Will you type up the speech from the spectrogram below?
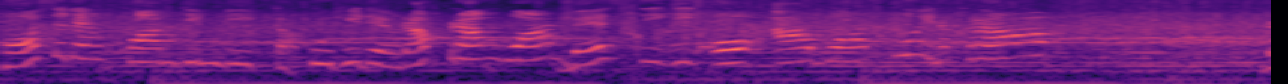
ขอแสดงความยินดีกับผู้ที่ได้รับรางวัล Best CEO Award ด้วยนะครับ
